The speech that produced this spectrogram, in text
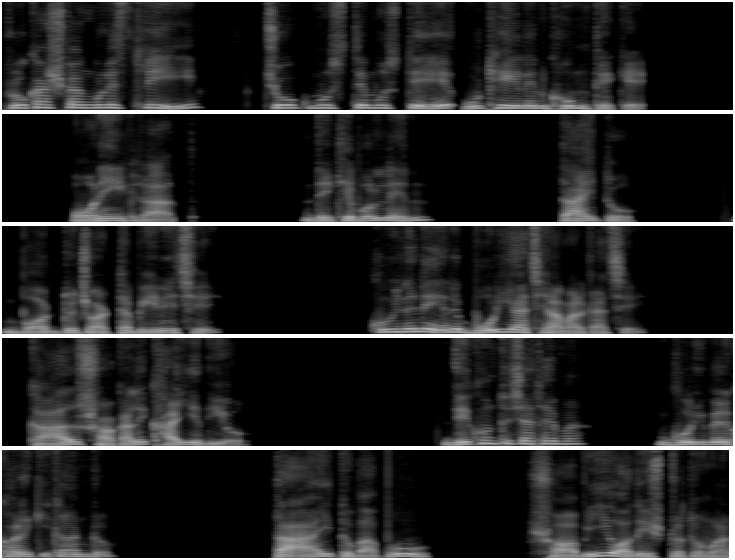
প্রকাশ গাঙ্গুলির স্ত্রী চোখ মুছতে মুছতে উঠে এলেন ঘুম থেকে। অনেক রাত। দেখে বললেন, তাই তো। বড্ড জ্বরটা বেড়েছে। কুইলেনের বড়ি আছে আমার কাছে। কাল সকালে খাইয়ে দিও। দেখুন তো জ্যাঠাইমা, গরিবের ঘরে কি কাণ্ড? তাই তো বাপু, সবই অদিষ্ট তোমার।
